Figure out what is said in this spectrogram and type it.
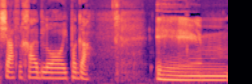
שאף אחד לא ייפגע. אמ,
